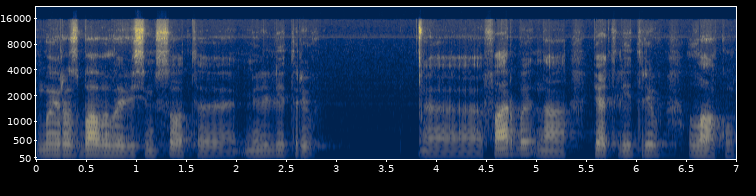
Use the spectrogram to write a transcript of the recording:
Ми розбавили 800 мл фарби на 5 літрів лаку.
